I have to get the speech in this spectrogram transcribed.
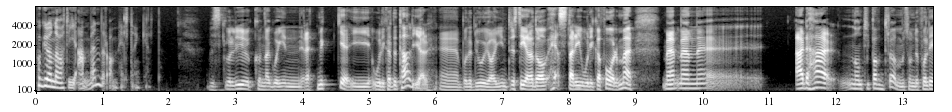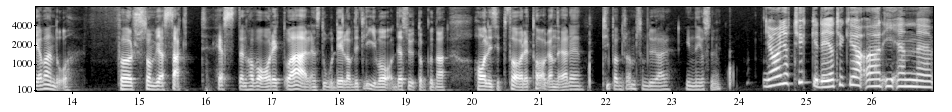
på grund av att vi använder dem helt enkelt. Vi skulle ju kunna gå in rätt mycket i olika detaljer. Eh, både du och jag är intresserade av hästar i olika former. Men, men eh, är det här någon typ av dröm som du får leva ändå? För som vi har sagt, hästen har varit och är en stor del av ditt liv och dessutom kunna ha det i sitt företagande. Är det en typ av dröm som du är inne i just nu? Ja, jag tycker det. Jag tycker jag är i en eh,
